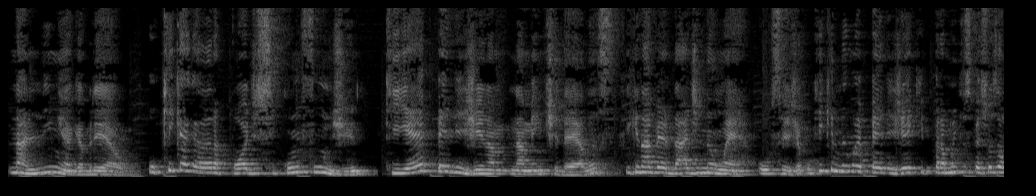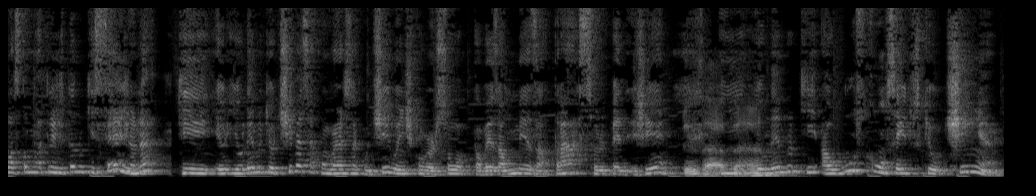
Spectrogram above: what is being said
na linha, Gabriel, o que, que a galera pode se confundir que é PLG na, na mente delas e que na verdade não é? Ou seja, o que, que não é PLG que para muitas pessoas elas estão acreditando que seja, né? Que eu, eu, lembro que eu tive essa conversa contigo, a gente conversou talvez há um mês atrás sobre PLG. Exato. E eu lembro que alguns conceitos que eu tinha,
